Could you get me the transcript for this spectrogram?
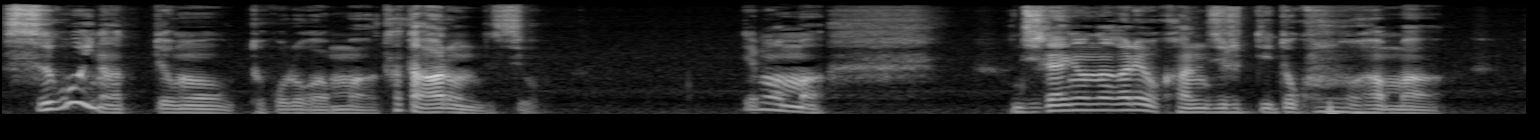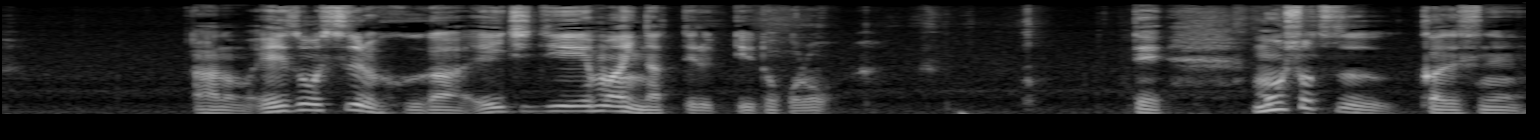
すごいなって思うところが、まあ、多々あるんですよ。で、まあまあ、時代の流れを感じるっていうところは、まあ、あの、映像出力が HDMI になってるっていうところ。で、もう一つがですね、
